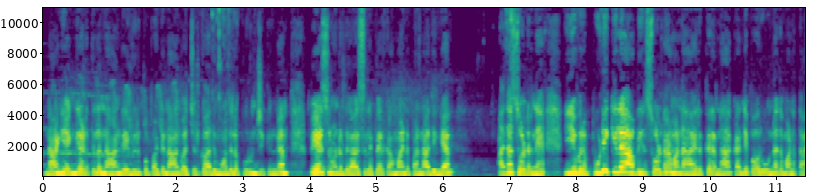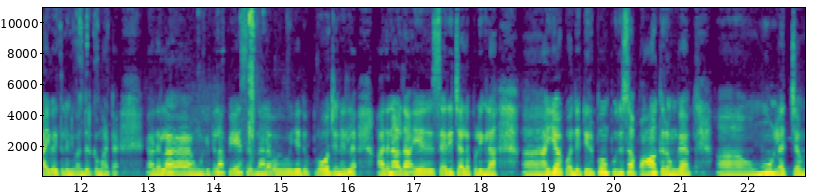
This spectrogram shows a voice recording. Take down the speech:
நாங்கள் எங்கள் இடத்துல நாங்கள் விருப்பப்பட்டு நாங்கள் வச்சுருக்கோம். அது முதல்ல புரிஞ்சுக்குங்க. பேசணுன்றதுக்காக சில பேர் கமாண்ட் பண்ணாதீங்க. அதான் சொல்கிறேனே இவரை பிடிக்கல அப்படின்னு சொல்கிறவன் நான் இருக்கிறேன்னா கண்டிப்பாக ஒரு உன்னதமான தாய் வயத்தில் நீ வந்திருக்க மாட்டேன் அதெல்லாம் உங்ககிட்டலாம் பேசுறதுனால எதுவும் ப்ரோஜனம் இல்லை. அதனால தான் சரி செல்ல பிள்ளைங்களா ஐயாவுக்கு வந்து திருப்பவும் புதுசாக பார்க்குறவங்க மூணு லட்சம்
